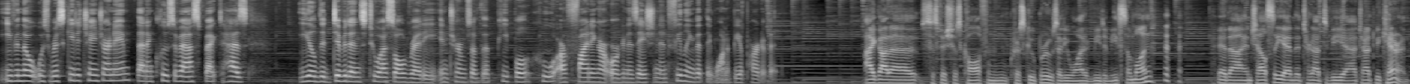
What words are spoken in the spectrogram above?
Even though it was risky to change our name, that inclusive aspect has yielded dividends to us already in terms of the people who are finding our organization and feeling that they want to be a part of it. I got a suspicious call from Chris Cooper who said he wanted me to meet someone in, uh, in Chelsea, and it turned out to be uh, turned out to be Karen.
